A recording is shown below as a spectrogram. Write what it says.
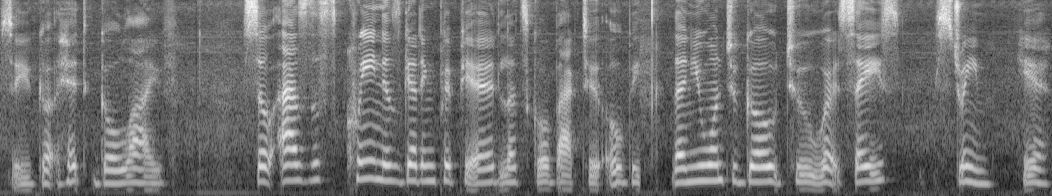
So you got hit go live. So as the screen is getting prepared let's go back to OB then you want to go to where it says stream here.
